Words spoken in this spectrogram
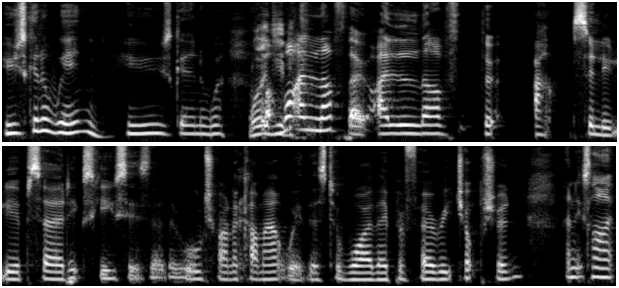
Who's going to win? Who's going to win? What, what I love, though, I love the absolutely absurd excuses that they're all trying to come out with as to why they prefer each option. And it's like,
